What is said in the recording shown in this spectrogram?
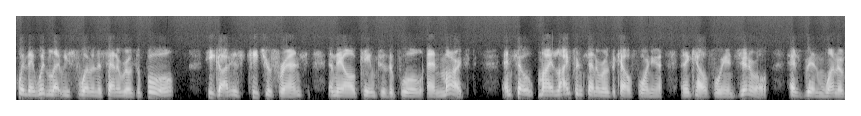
When they wouldn't let me swim in the Santa Rosa pool, he got his teacher friends, and they all came to the pool and marched. And so my life in Santa Rosa, California, and in California in general, has been one of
